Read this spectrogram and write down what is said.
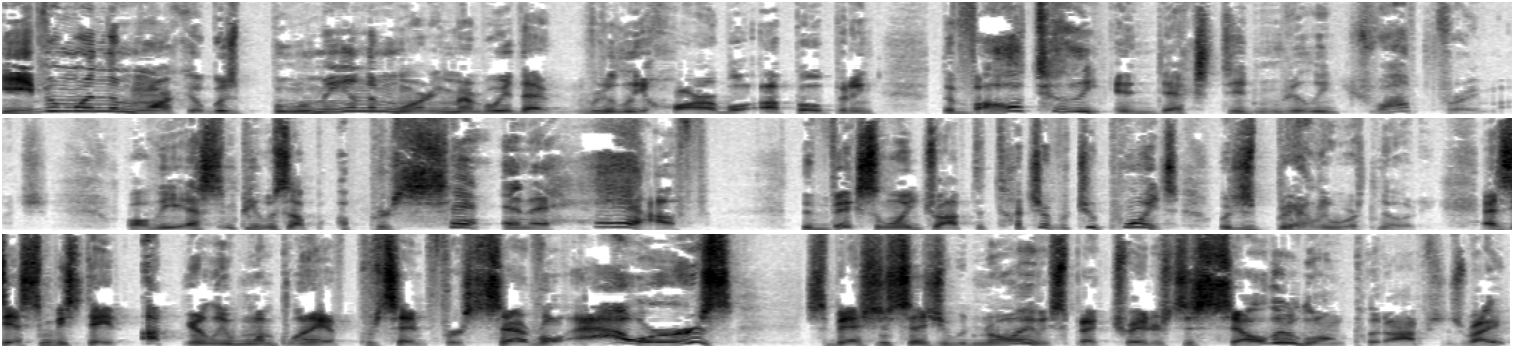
Even when the market was booming in the morning, remember we had that really horrible up opening, the volatility index didn't really drop very much. While the S&P was up a percent and a half, the VIX only dropped a touch over two points, which is barely worth noting. As the S&P stayed up nearly 1.5% for several hours, Sebastian says you would normally expect traders to sell their long put options, right?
